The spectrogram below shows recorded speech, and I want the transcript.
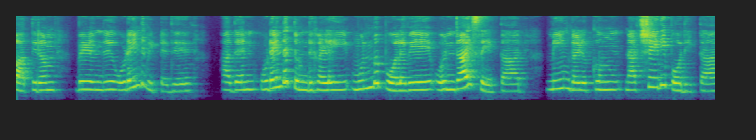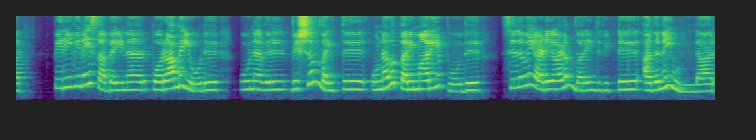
பாத்திரம் விழுந்து உடைந்து விட்டது. அதன் உடைந்த துண்டுகளை முன்பு போலவே ஒன்றாய் சேர்த்தார். மீன்களுக்கும் நற்செய்தி போதித்தார். பிரிவினை சபையினர் பொறாமையோடு உணவில் விஷம் வைத்து உணவு பரிமாறிய போது சிலுவை அடையாளம் வரைந்துவிட்டு அதனை உண்டார்.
